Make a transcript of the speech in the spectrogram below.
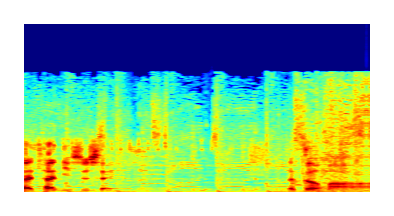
猜猜你是谁？那个嘛，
